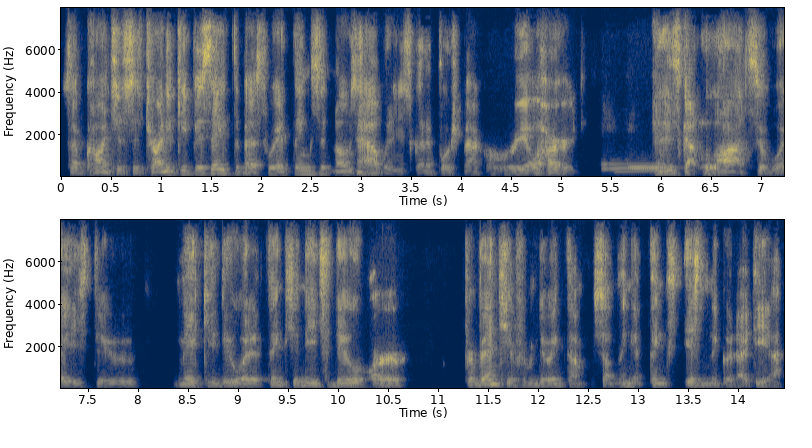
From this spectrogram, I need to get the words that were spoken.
subconscious is trying to keep you safe the best way at things it knows how, and it's going to push back real hard. And it's got lots of ways to make you do what it thinks you need to do or prevent you from doing th- something it thinks isn't a good idea.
